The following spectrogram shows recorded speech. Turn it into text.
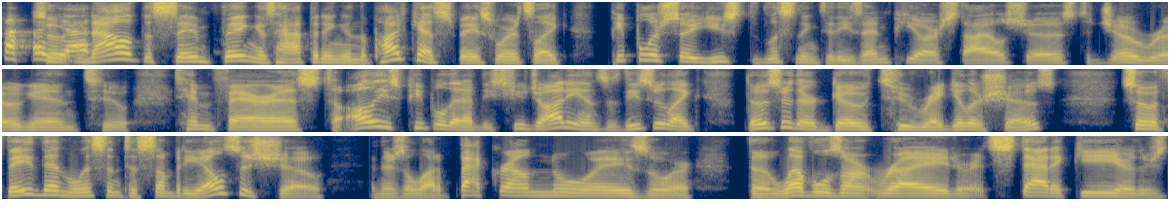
so yes. now the same thing is happening in the podcast space where it's like people are so used to listening to these NPR style shows, to Joe Rogan, to Tim Ferriss, to all these people that have these huge audiences. These are like, those are their go to regular shows. So if they then listen to somebody else's show and there's a lot of background noise or the levels aren't right or it's staticky or there's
